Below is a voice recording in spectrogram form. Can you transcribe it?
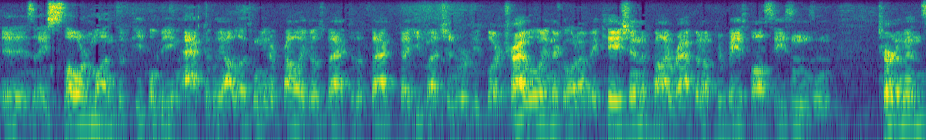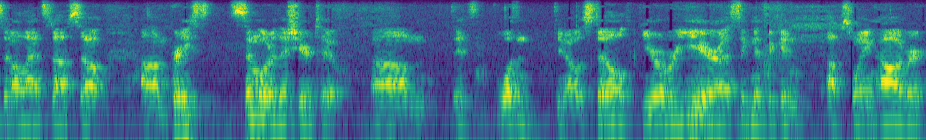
is a slower month of people being actively out looking. And it probably goes back to the fact that you mentioned where people are traveling, they're going on vacation, they're probably wrapping up their baseball seasons and tournaments and all that stuff. So, um, pretty s- similar this year, too. Um, it wasn't, you know, still year over year a significant upswing. However,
